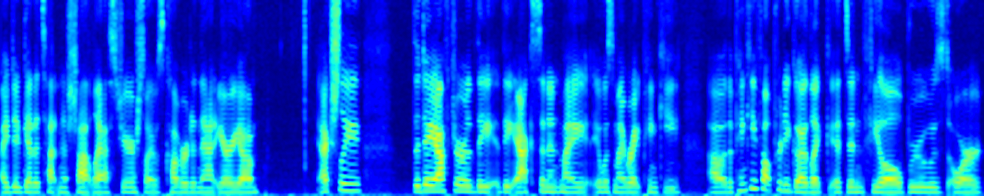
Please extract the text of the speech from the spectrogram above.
I did get a tetanus shot last year, so I was covered in that area. Actually, the day after the, the accident, my it was my right pinky. Uh, the pinky felt pretty good, like it didn't feel bruised or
